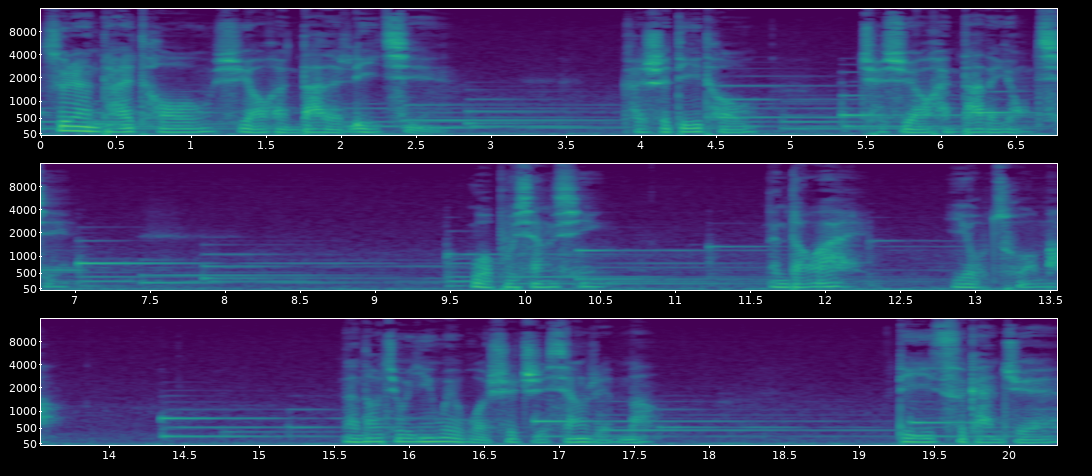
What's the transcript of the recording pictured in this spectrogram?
虽然抬头需要很大的力气，可是低头却需要很大的勇气。我不相信，难道爱也有错吗？难道就因为我是纸箱人吗？第一次感觉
